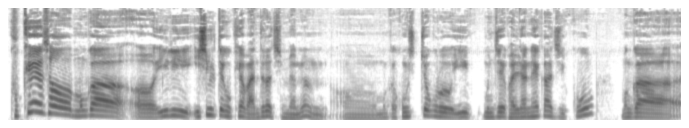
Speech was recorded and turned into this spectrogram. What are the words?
국회에서 뭔가 어, 일이 21대 국회가 만들어지면은 어, 뭔가 공식적으로 이 문제에 관련해 가지고 뭔가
